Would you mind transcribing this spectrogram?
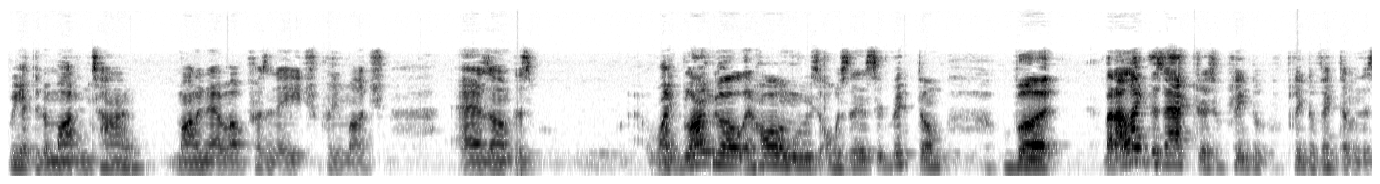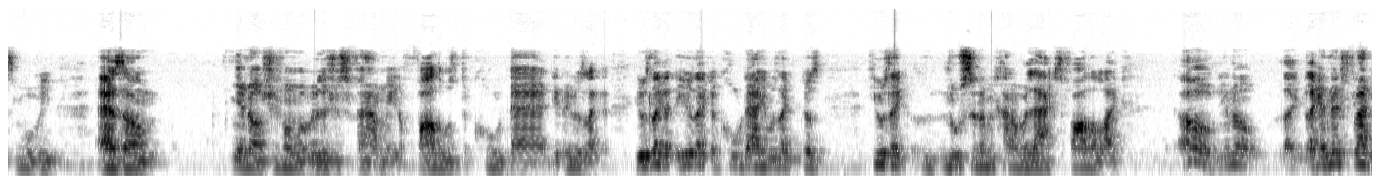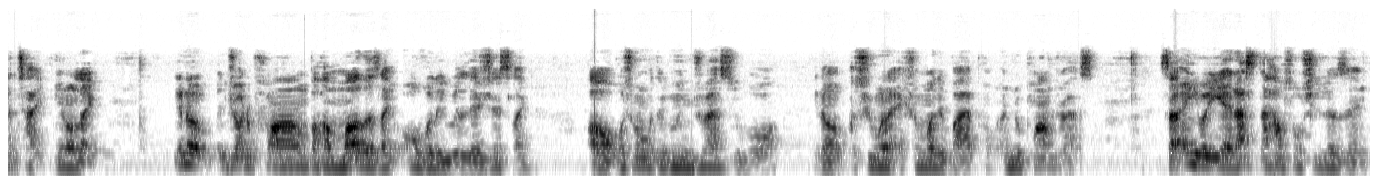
we get to the modern time, modern era, present age, pretty much, as um this white blonde girl in horror movies, always an innocent victim, but but I like this actress who played the played the victim in this movie, as um you know she's from a religious family. The father was the cool dad. You know he was like a, he was like a, he was like a cool dad. He was like because he was like lucid and kind of relaxed father, like oh you know like like a Ned Flanders type. You know like you know, enjoy the prom, but her mother's like overly religious, like, oh, what's wrong with the green dress you wore? You know, because she wanted extra money to buy a, a, new prom dress. So anyway, yeah, that's the household she lives in.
